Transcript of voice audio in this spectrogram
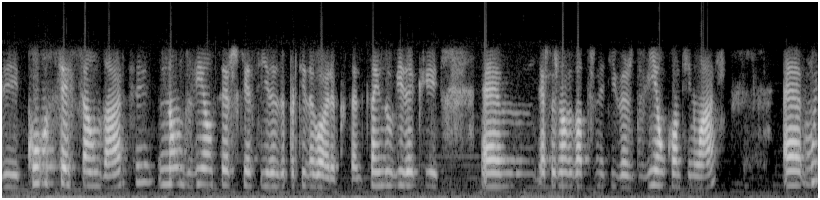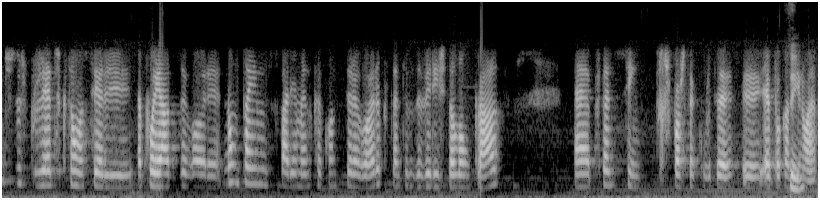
de concepção de arte não deviam ser esquecidas a partir de agora. Portanto, sem dúvida que um, ehm, estas novas alternativas deviam continuar. Uh, muitos dos projetos que estão a ser apoiados agora não têm necessariamente que acontecer agora, portanto, estamos a ver isto a longo prazo. Uh, portanto, sim, resposta curta uh, é para continuar.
